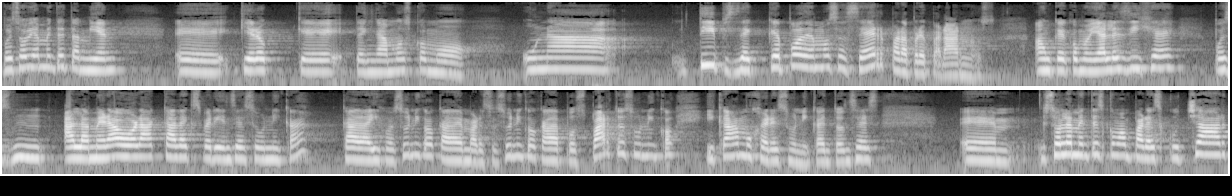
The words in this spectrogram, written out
pues obviamente también eh, quiero que tengamos como una tips de qué podemos hacer para prepararnos. Aunque como ya les dije, pues a la mera hora cada experiencia es única, cada hijo es único, cada embarazo es único, cada posparto es único y cada mujer es única. Entonces, em, solamente es como para escuchar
